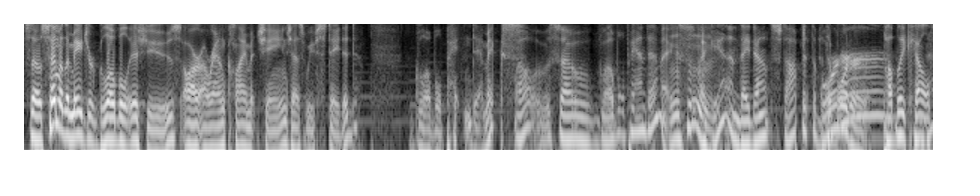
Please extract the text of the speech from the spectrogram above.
So, some of the major global issues are around climate change, as we've stated, global pandemics. Well, so global pandemics again, they don't stop at the Mm-hmm. the border. border. Public health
